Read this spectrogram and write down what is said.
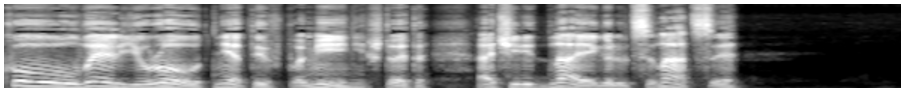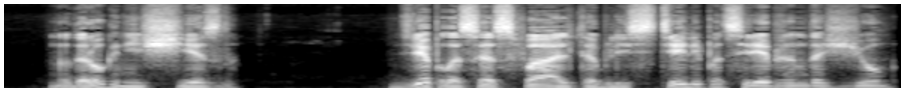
Коул Вэлью Роуд нет и в помине, что это очередная галлюцинация. Но дорога не исчезла. Две полосы асфальта блестели под серебряным дождем.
